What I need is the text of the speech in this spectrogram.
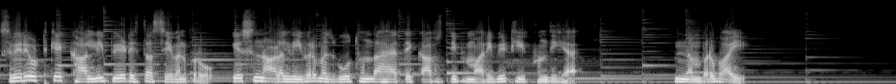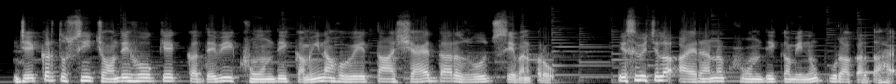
ਸਵੇਰੇ ਉੱਠ ਕੇ ਖਾਲੀ ਪੇਟ ਇਸ ਦਾ ਸੇਵਨ ਕਰੋ। ਇਸ ਨਾਲ ਲੀਵਰ ਮਜ਼ਬੂਤ ਹੁੰਦਾ ਹੈ ਤੇ ਕਬਜ਼ ਦੀ ਬਿਮਾਰੀ ਵੀ ਠੀਕ ਹੁੰਦੀ ਹੈ। ਨੰਬਰ 22 ਜੇਕਰ ਤੁਸੀਂ ਚਾਹੁੰਦੇ ਹੋ ਕਿ ਕਦੇ ਵੀ ਖੂਨ ਦੀ ਕਮੀ ਨਾ ਹੋਵੇ, ਤਾਂ ਸ਼ਹਿਦ ਦਾ ਰੋਜ਼ ਸੇਵਨ ਕਰੋ। ਇਸ ਵਿਚਲਾ ਆਇਰਨ ਖੂਨ ਦੀ ਕਮੀ ਨੂੰ ਪੂਰਾ ਕਰਦਾ ਹੈ।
